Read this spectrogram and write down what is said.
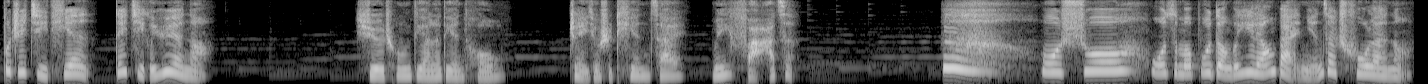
不止几天，得几个月呢。”薛冲点了点头：“这就是天灾，没法子。”“唉，我说我怎么不等个一两百年再出来呢？”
